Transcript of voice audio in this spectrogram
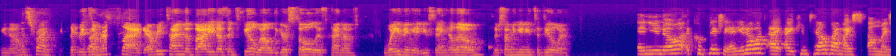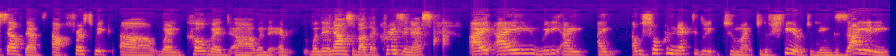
you know? That's right. Like it's right. a red flag. Every time the body doesn't feel well your soul is kind of waving at you saying hello there's something you need to deal with. And you know completely. And you know what? I, I can tell by my on myself that uh, first week uh, when covid uh, when they when they announced about that craziness i i really i i I was so connected to, to my to the fear, to the anxiety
